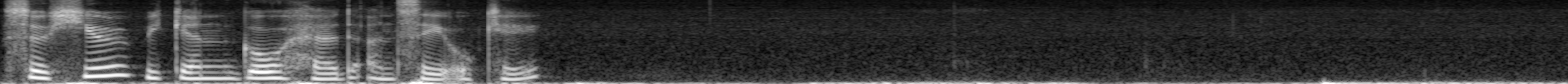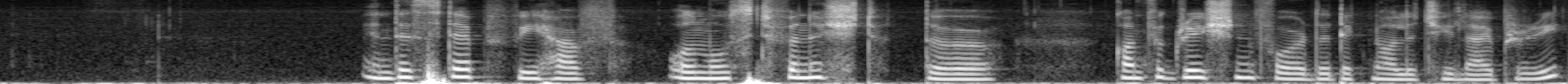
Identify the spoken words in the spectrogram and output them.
So here we can go ahead and say OK. In this step we have almost finished the configuration for the technology library.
